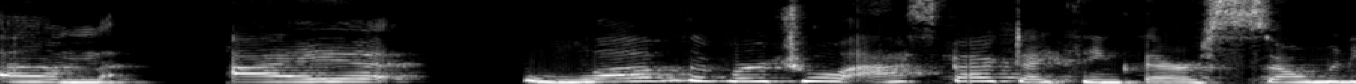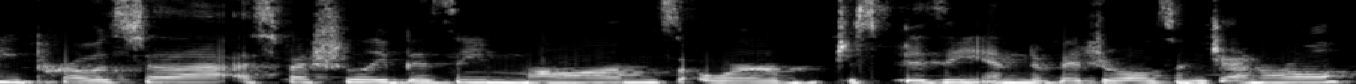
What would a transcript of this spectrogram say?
um, I love the virtual aspect. I think there are so many pros to that, especially busy moms or just busy individuals in general.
